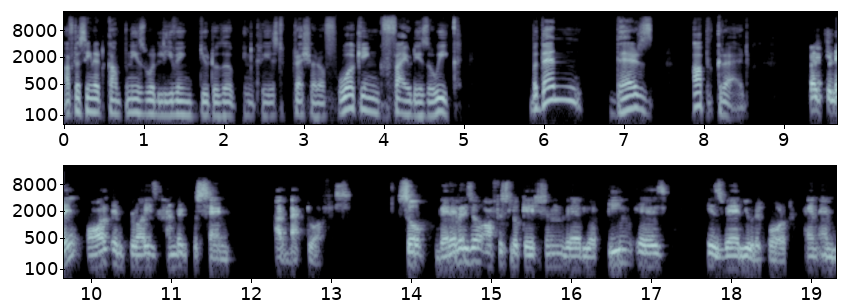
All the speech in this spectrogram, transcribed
after seeing that companies were leaving due to the increased pressure of working five days a week. But then there's Upgrad. Well, today all employees 100% are back to office. So wherever is your office location, where your team is, is where you report, and and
